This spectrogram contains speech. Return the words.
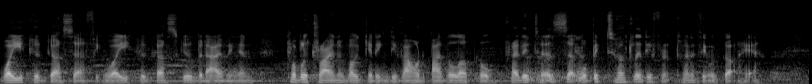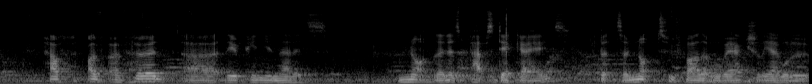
where you could go surfing, where you could go scuba diving, and probably try and avoid getting devoured by the local predators that will be totally different to anything we've got here. I've, I've heard uh, the opinion that it's not that it's perhaps decades, but so not too far that we'll be actually able to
